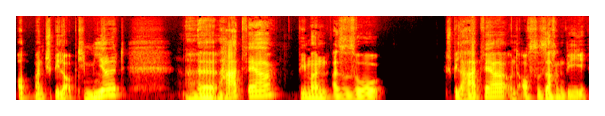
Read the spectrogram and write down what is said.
ob man Spiele optimiert, ah. äh, Hardware, wie man, also so Spiele Hardware und auch so Sachen wie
